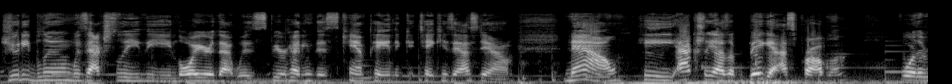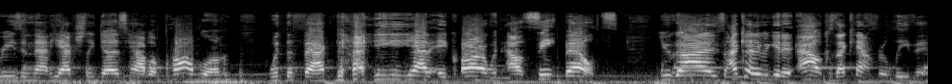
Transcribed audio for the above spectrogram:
Judy Blume was actually the lawyer that was spearheading this campaign to take his ass down. Now, he actually has a big ass problem for the reason that he actually does have a problem with the fact that he had a car without seat belts. You guys, I can't even get it out because I can't believe it.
